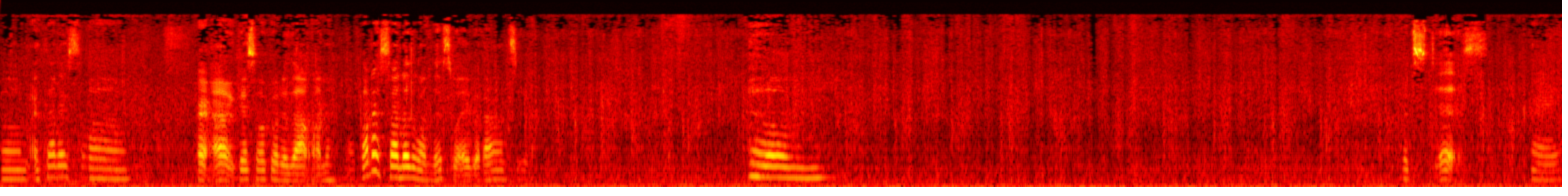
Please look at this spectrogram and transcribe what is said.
Um, I thought I saw. Alright, I guess I'll go to that one. I thought I saw another one this way, but I don't see it. Um. What's this? Alright.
